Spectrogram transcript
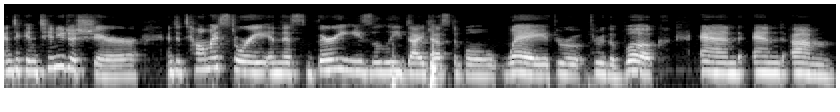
and to continue to share and to tell my story in this very easily digestible way through through the book. And and um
